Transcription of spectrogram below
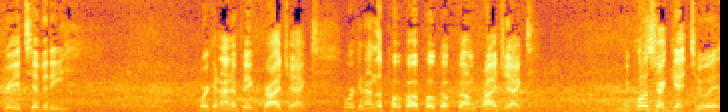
creativity working on a big project, working on the Poco a Poco film project. The closer I get to it,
